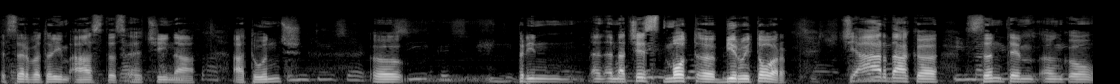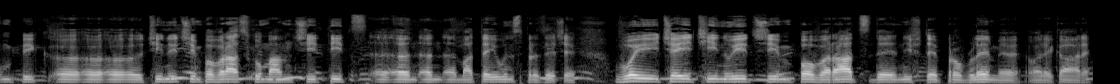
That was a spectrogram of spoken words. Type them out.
sărbătorim astăzi cina, atunci, prin, în acest mod biruitor, chiar dacă suntem încă un pic uh, uh, uh, cinuiți și împăvărați, cum am citit uh, în, în Matei 11, voi cei cinuiți și împovărați de niște probleme oarecare,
